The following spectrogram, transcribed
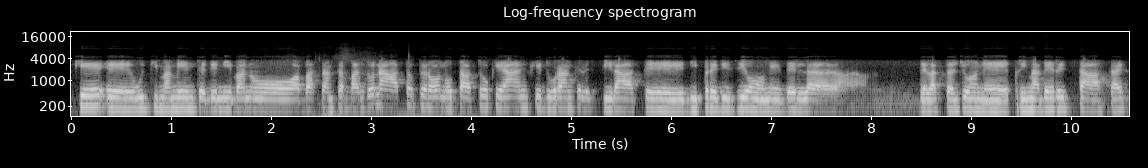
che eh, ultimamente venivano abbastanza abbandonate, però ho notato che anche durante le sfilate di previsione della, della stagione primavera-estate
